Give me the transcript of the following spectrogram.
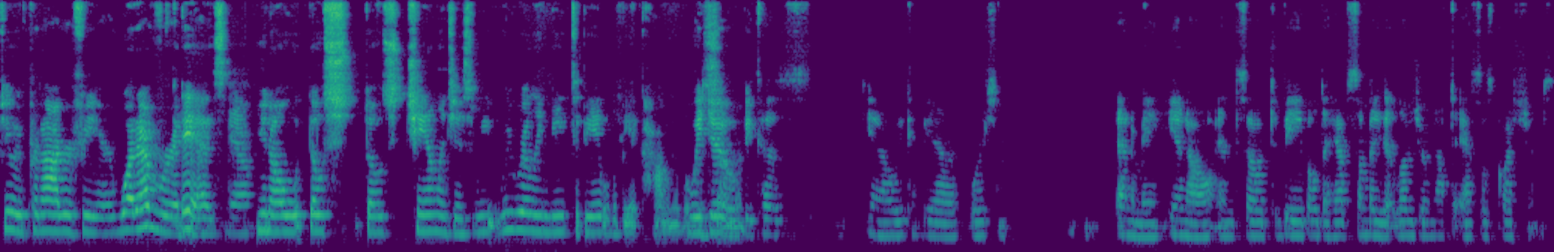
viewing pornography or whatever it is Yeah, you know those those challenges we we really need to be able to be accountable we do someone. because you know we can be our worst enemy. You know, and so to be able to have somebody that loves you enough to ask those questions,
